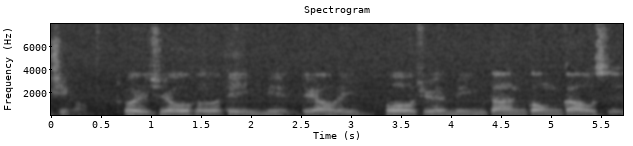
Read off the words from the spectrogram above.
形哦。退休核定免调令、候选名单公告时、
